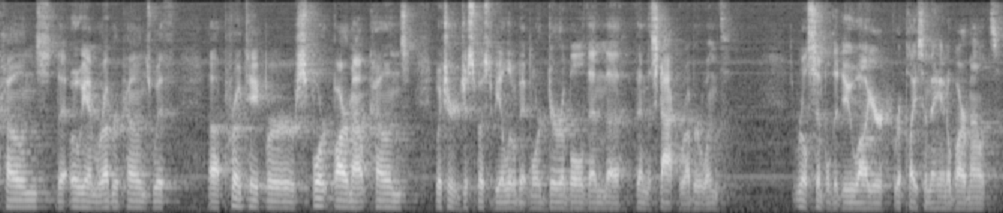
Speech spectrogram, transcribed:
cones, the OEM rubber cones with uh, Pro Taper sport bar mount cones which are just supposed to be a little bit more durable than the, than the stock rubber ones. It's real simple to do while you're replacing the handlebar mounts.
